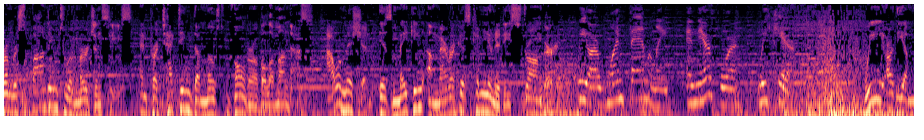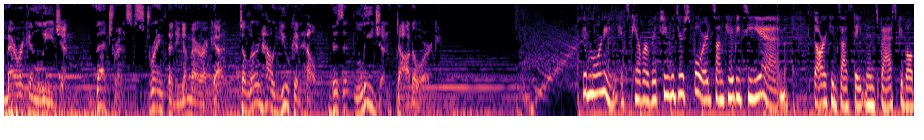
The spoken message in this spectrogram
from responding to emergencies and protecting the most vulnerable among us. Our mission is making America's communities stronger. We are one family, and therefore we care. We are the American Legion, veterans strengthening America. To learn how you can help, visit legion.org. Good morning. It's Kara Ritchie with your sports on KBTM. The Arkansas State men's basketball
